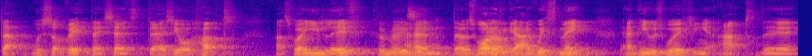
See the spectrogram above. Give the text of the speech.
that was sort of it. They said, there's your hut. That's where you live. Amazing. Um, there was one Wow. other guy with me, and he was working at the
